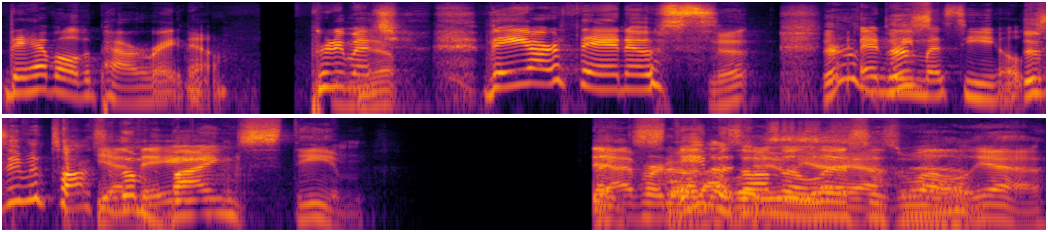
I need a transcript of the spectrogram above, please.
they have all the power right now. Pretty much, Yep. they are Thanos, Yeah. There, and we must yield. there's even talks Yeah, of them they- buying Steam. Yeah, Like, I've heard Steam about is on the Yeah, list yeah. as well. Yeah.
